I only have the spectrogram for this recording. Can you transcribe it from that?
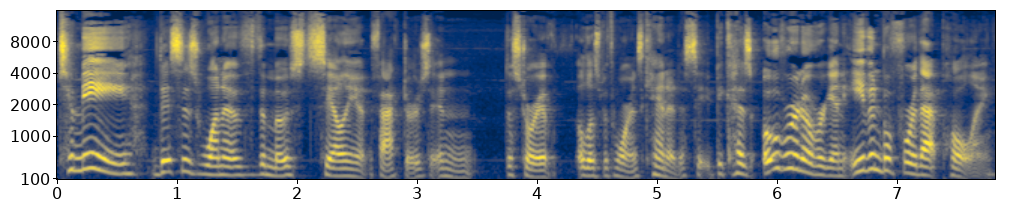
to me, this is one of the most salient factors in the story of Elizabeth Warren's candidacy because over and over again, even before that polling,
